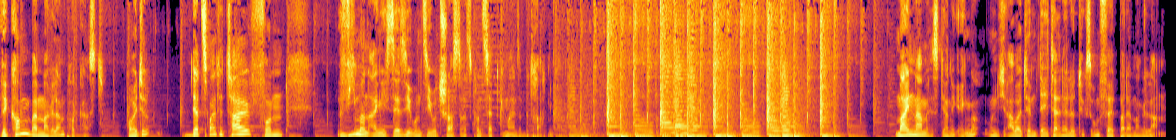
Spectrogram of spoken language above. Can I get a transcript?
Willkommen beim Magellan Podcast. Heute der zweite Teil von wie man eigentlich SESI und Zero Trust als Konzept gemeinsam betrachten kann. Mein Name ist Yannick Engmer und ich arbeite im Data Analytics Umfeld bei der Magellan.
